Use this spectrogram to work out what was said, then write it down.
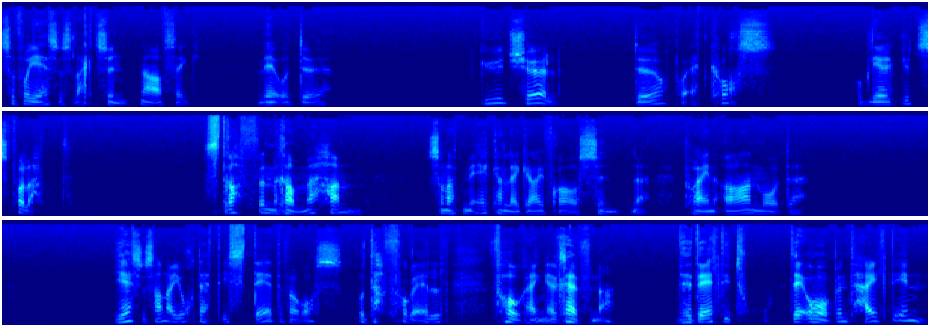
så får Jesus lagt syndene av seg ved å dø. Gud sjøl dør på et kors og blir gudsforlatt. Straffen rammer han, sånn at vi kan legge ifra oss syndene på en annen måte. Jesus han har gjort dette i stedet for oss, og derfor er forhenget revna. Det er delt i to. Det er åpent helt inn.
